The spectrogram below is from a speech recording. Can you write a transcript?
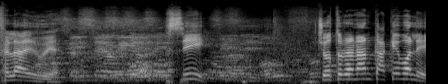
फैलाए हुए সি চতুরানান কাকে বলে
